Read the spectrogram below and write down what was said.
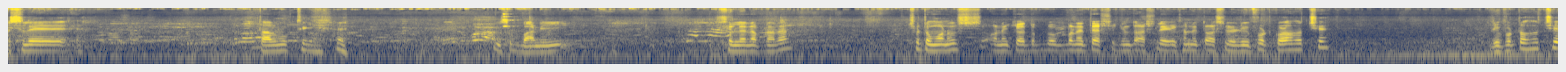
আসলে তার মুখ থেকে কিছু বাণী শুনলেন আপনারা? ছোট মানুষ, অনেকে হয়তো ব্লগ বানাতে আসছে, কিন্তু আসলে এখানে তো আসলে রিপোর্ট করা হচ্ছে। রিপোর্টটা হচ্ছে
